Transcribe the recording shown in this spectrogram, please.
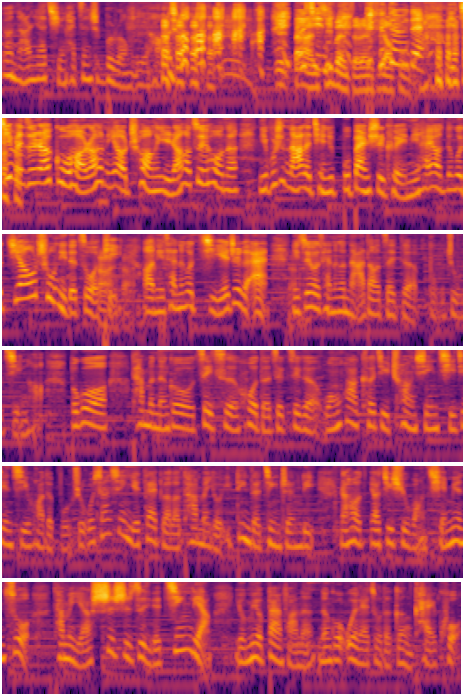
要拿人家钱还真是不容易哈。当然，基本责任是要，对不对？你基本责任要顾好，然后你要有创意，然后最后呢，你不是拿了钱就不办事可以，你还要能够交出你的作品啊，你才能够结这个案，你最后才能够拿到这个补助金哈。不过他们能够这次获得这这个文化科技创新旗舰计划的补助，我相信也代表了他们有一定的竞争力，然后要继续往前面。做，他们也要试试自己的斤两有没有办法呢？能够未来做得更开阔。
